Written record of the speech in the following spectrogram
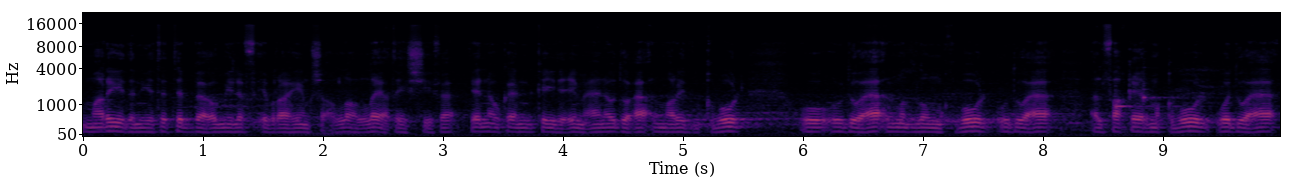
مريضا يتتبع ملف إبراهيم إن شاء الله الله يعطيه الشفاء لأنه كان كيدعي معنا ودعاء المريض مقبول ودعاء المظلوم مقبول ودعاء الفقير مقبول ودعاء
